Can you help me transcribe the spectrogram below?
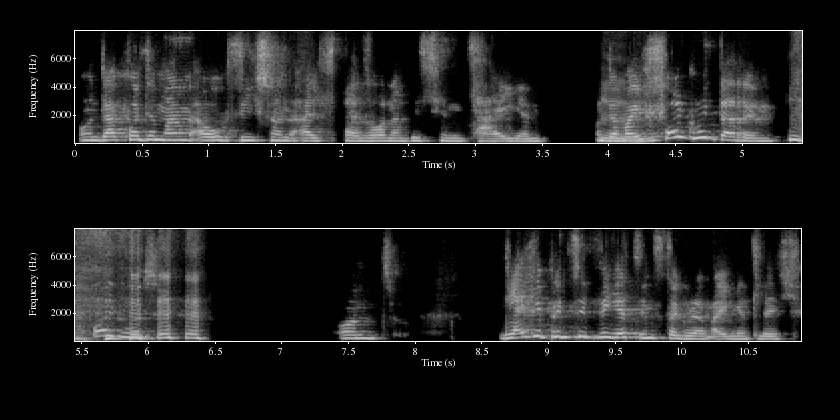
Und da konnte man auch sich schon als Person ein bisschen zeigen. Und mhm. da war ich mhm. voll gut darin. Voll gut. Und Gleiche Prinzip wie jetzt Instagram eigentlich.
